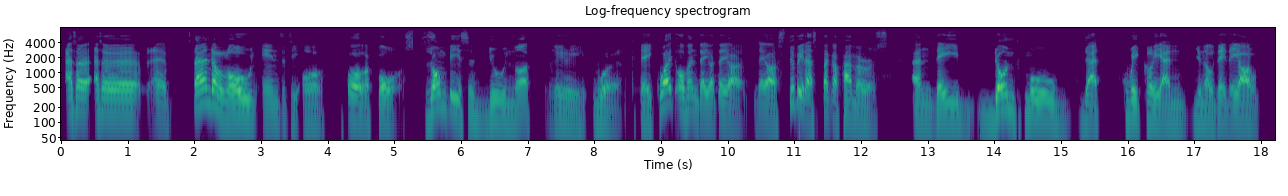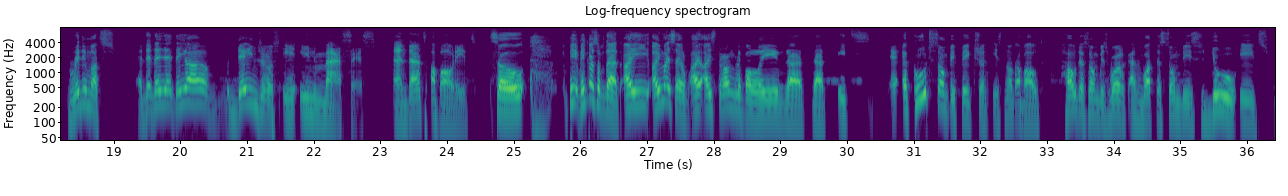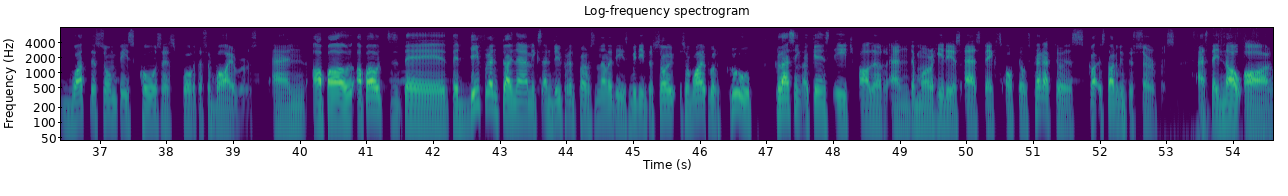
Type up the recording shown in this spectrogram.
as a as a, a standalone entity or or a force, zombies do not really work. They quite often they are they are they are stupid as pack of hammers and they don't move that quickly and you know they, they are pretty much they, they, they are dangerous in, in masses and that's about it so because of that i i myself i, I strongly believe that that it's a good zombie fiction is not about how the zombies work and what the zombies do it's what the zombies causes for the survivors. And about about the the different dynamics and different personalities within the survivor group clashing against each other and the more hideous aspects of those characters starting to surface as they now are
